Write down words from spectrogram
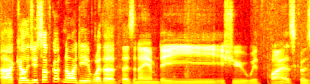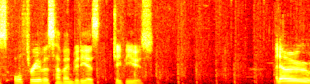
Uh, Curly Juice, I've got no idea whether there's an AMD issue with fires, because all three of us have NVIDIA's GPUs. I know,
